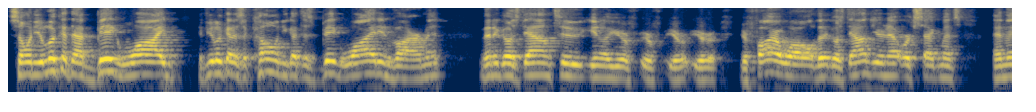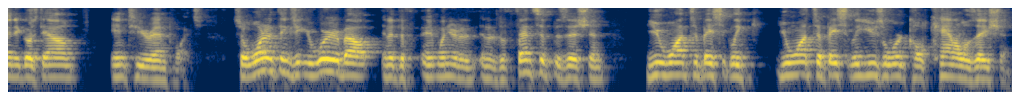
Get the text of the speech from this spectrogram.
So when you look at that big wide, if you look at it as a cone, you got this big wide environment. Then it goes down to you know your your your your, your firewall. Then it goes down to your network segments, and then it goes down into your endpoints. So one of the things that you worry about in a def- when you're in a defensive position, you want to basically you want to basically use a word called canalization.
